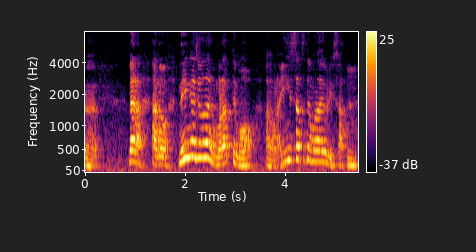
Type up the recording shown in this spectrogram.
うん、だからあの年賀状なんかもらってもあのほら印刷でもらうよりさ、うん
